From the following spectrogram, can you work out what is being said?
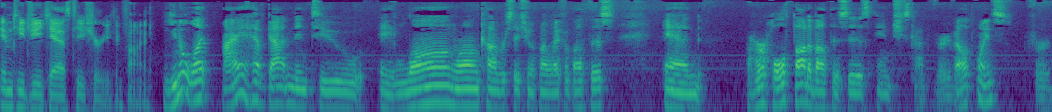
MTG Cast T-shirt you can find. You know what? I have gotten into a long, long conversation with my wife about this, and her whole thought about this is, and she's got very valid points. For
